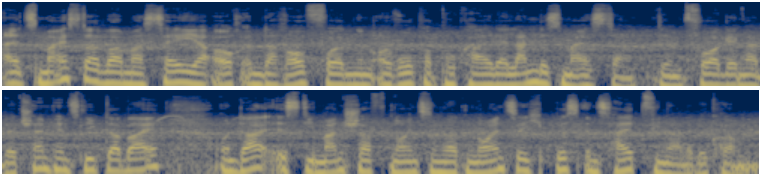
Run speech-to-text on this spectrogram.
Als Meister war Marseille ja auch im darauffolgenden Europapokal der Landesmeister, dem Vorgänger der Champions League, dabei und da ist die Mannschaft 1990 bis ins Halbfinale gekommen.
